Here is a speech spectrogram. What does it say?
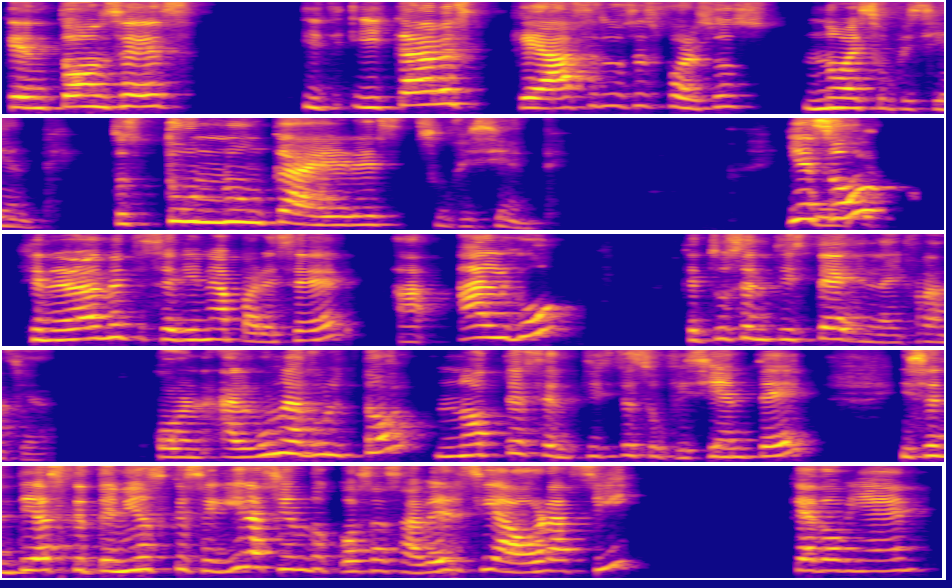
que entonces, y, cada vez que haces los esfuerzos, no es suficiente. Entonces, tú nunca eres suficiente. Y eso generalmente se viene a parecer a algo que tú sentiste en la infancia, con algún adulto no te sentiste suficiente y sentías que tenías que seguir haciendo cosas a ver si ahora sí quedo bien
